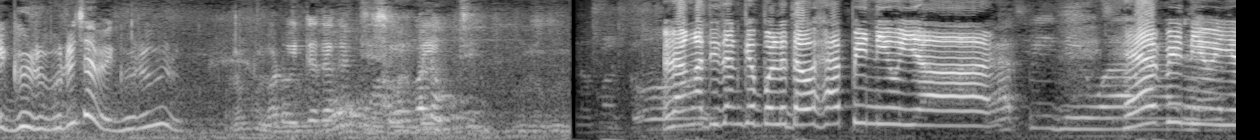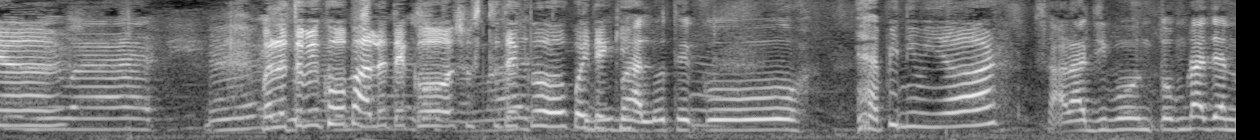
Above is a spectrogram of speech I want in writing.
এ ঘুরু ঘুরু যাবে ঘুরু ঘুরু আবার ওইটা দেখাচ্ছি রাঙা দিদানকে বলে দাও happy new year happy new year বলো তুমি খুব ভালো থেকো সুস্থ থেকো কই দেখি? ভালো থেকো। হ্যাপি নিউ ইয়ার সারা জীবন তোমরা যেন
